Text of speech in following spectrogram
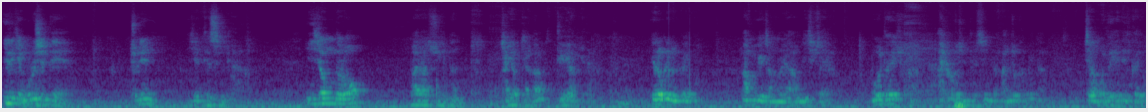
이렇게 물으실 때 주님 이제 됐습니다. 이 정도로 말할 수 있는 자격자가 되어야 합니다. 여러분이 그럴까요? 아무개 장로야, 아무개 집사야. 뭘 더 해줄까? 아이고, 좀 됐습니다. 만족합니다. 제가 뭘 더 해드릴까요?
